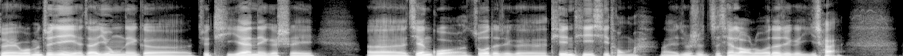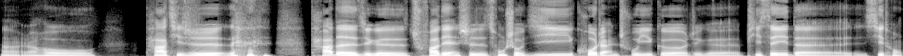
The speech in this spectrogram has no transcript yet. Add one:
对我们最近也在用那个，就体验那个谁，呃，坚果做的这个 TNT 系统嘛，那也就是之前老罗的这个遗产啊。然后他其实 他的这个出发点是从手机扩展出一个这个 PC 的系统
